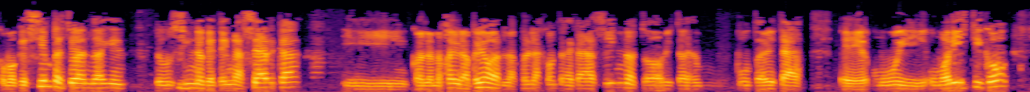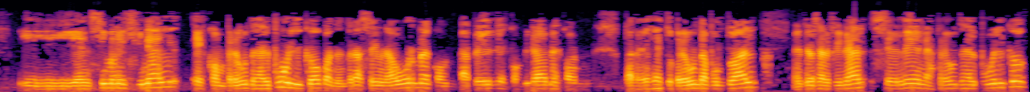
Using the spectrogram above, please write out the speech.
como que siempre estoy hablando de alguien de un signo que tenga cerca y con lo mejor y lo peor, los pros y las contras de cada signo, todo visto desde un punto de vista eh, muy humorístico y encima el final es con preguntas del público, cuando entras hay una urna con papeles, con pirámides, con, para que dejes tu pregunta puntual, entonces al final se leen las preguntas del público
